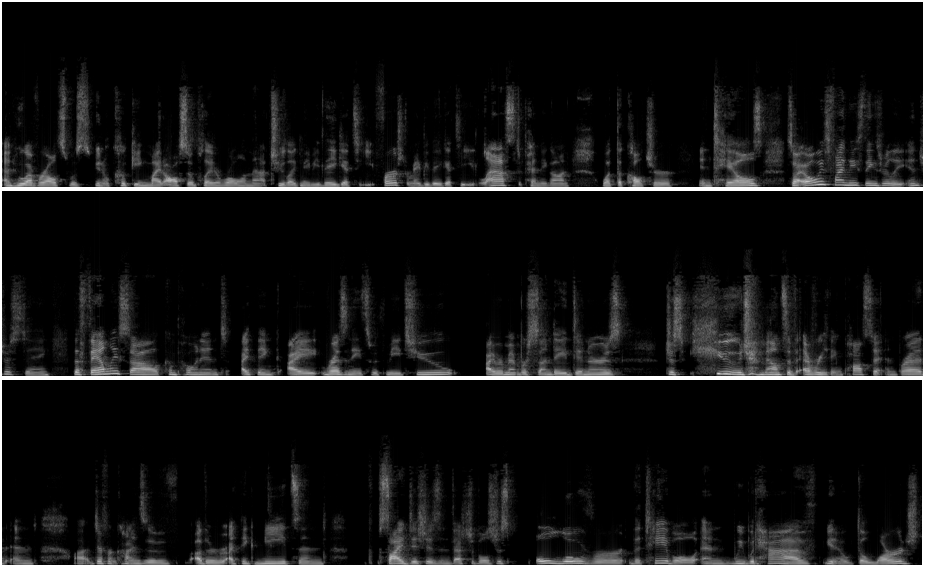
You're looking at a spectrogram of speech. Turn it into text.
and whoever else was, you know, cooking might also play a role in that too. Like maybe they get to eat first or maybe they get to eat last, depending on what the culture entails. So I always find these things really interesting. The family style component, I think I resonates with me too. I remember Sunday dinners just huge amounts of everything pasta and bread and uh, different kinds of other i think meats and side dishes and vegetables just all over the table. And we would have you know the large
